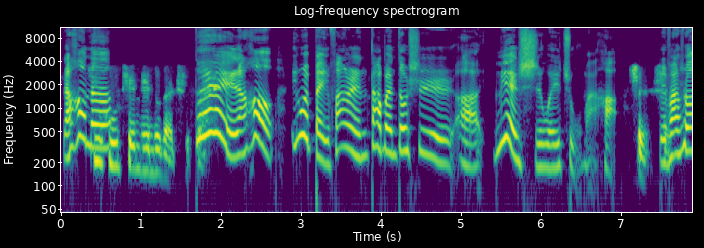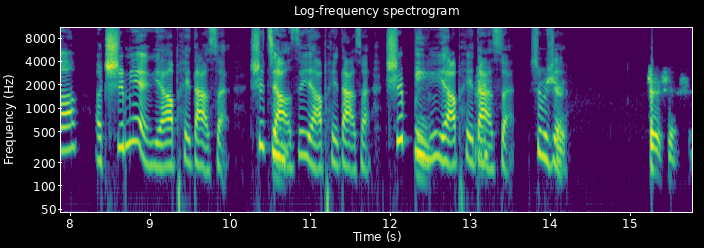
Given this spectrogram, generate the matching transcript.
然后呢几，乎天天都在吃。对，然后因为北方人大部分都是呃面食为主嘛，哈，是是比方说呃吃面也要配大蒜，吃饺子也要配大蒜，吃饼也要配大蒜，是不是是？是是是，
